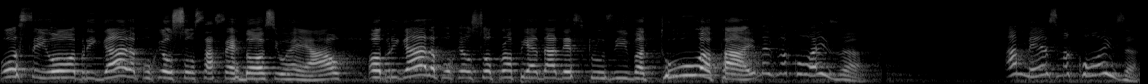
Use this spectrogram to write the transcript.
Ô oh, Senhor, obrigada porque eu sou sacerdócio real. Obrigada porque eu sou propriedade exclusiva tua, Pai. A mesma coisa. A mesma coisa.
